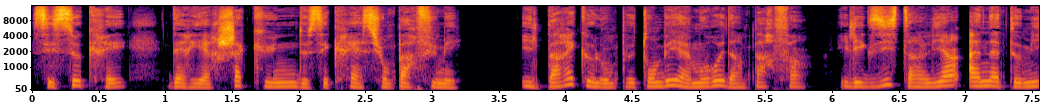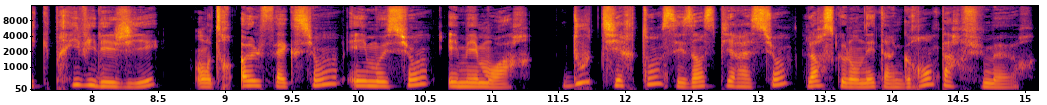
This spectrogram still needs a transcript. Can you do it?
ses secrets derrière chacune de ses créations parfumées. Il paraît que l'on peut tomber amoureux d'un parfum il existe un lien anatomique privilégié entre olfaction, émotion et mémoire. D'où tire-t-on ces inspirations lorsque l'on est un grand parfumeur?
